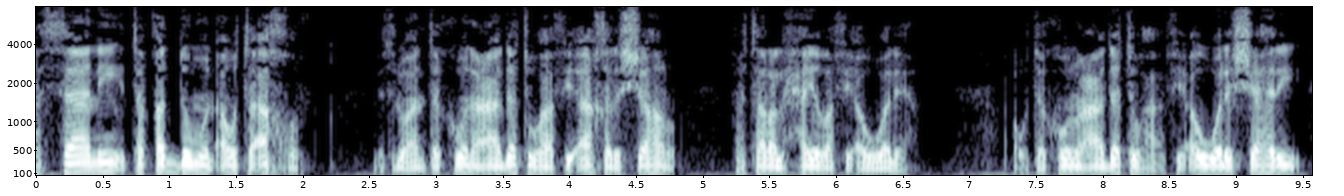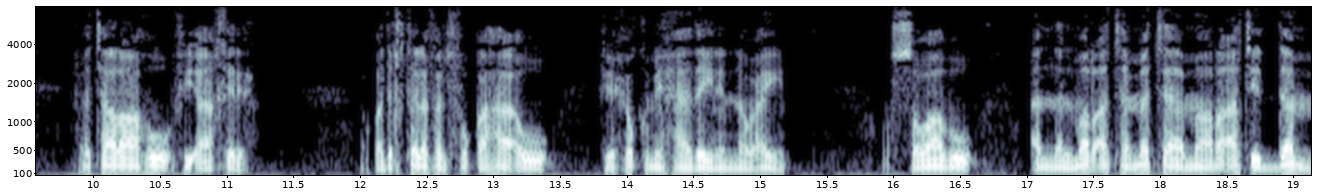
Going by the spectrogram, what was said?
الثاني تقدم أو تأخر، مثل أن تكون عادتها في آخر الشهر فترى الحيض في أوله، أو تكون عادتها في أول الشهر فتراه في آخره. وقد اختلف الفقهاء في حكم هذين النوعين، والصواب أن المرأة متى ما رأت الدم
